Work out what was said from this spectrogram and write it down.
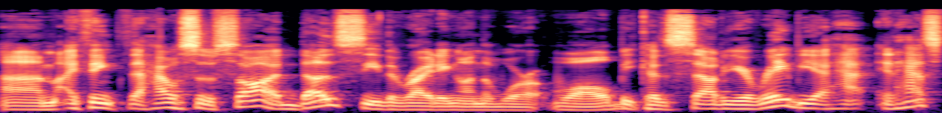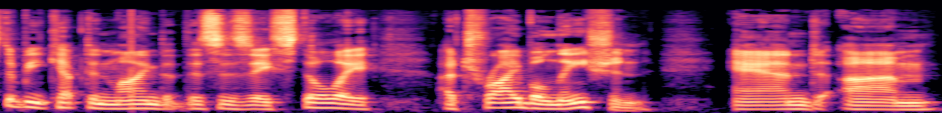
um, I think the House of Saud does see the writing on the wall because Saudi Arabia, ha- it has to be kept in mind that this is a still a, a tribal nation. And um,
